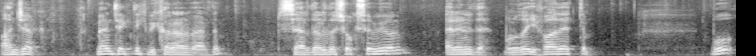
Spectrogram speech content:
Ancak ben teknik bir karar verdim. Serdar'ı da çok seviyorum. Eren'i de. Bunu da ifade ettim. Bu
